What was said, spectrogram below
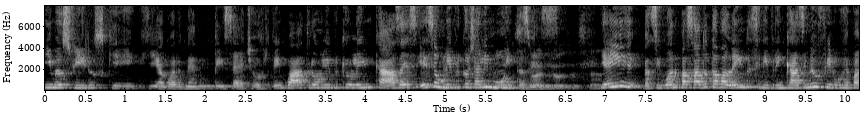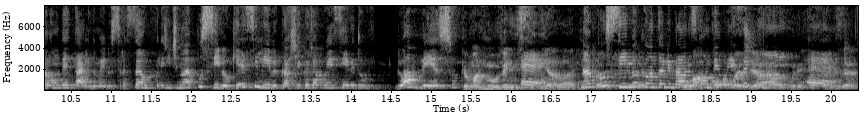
e meus filhos, que, que agora né, um tem sete, outro tem quatro, é um livro que eu leio em casa. Esse, esse é um livro que eu já li muitas vezes. É. E aí, assim, o ano passado eu estava lendo esse livro em casa e meu filho reparou um detalhe numa ilustração que eu falei, gente, não é possível que esse livro, que eu achei que eu já conhecia ele do, do avesso. Tem uma nuvenzinha é, lá que Não é possível é, que o Antônio Brown escondeu esse aqui. Árvore que é. faz, é.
